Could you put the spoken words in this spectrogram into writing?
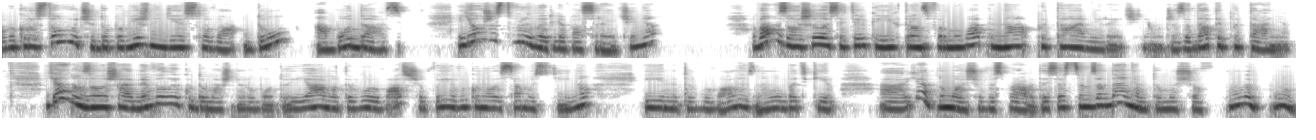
використовуючи допоміжні дієслова do або does. Я вже створила для вас речення. Вам залишилося тільки їх трансформувати на питальні речення, отже, задати питання. Я вам залишаю невелику домашню роботу, і я мотивую вас, щоб ви її виконали самостійно і не турбували знову батьків. Я думаю, що ви справитеся з цим завданням, тому що ми, ну,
